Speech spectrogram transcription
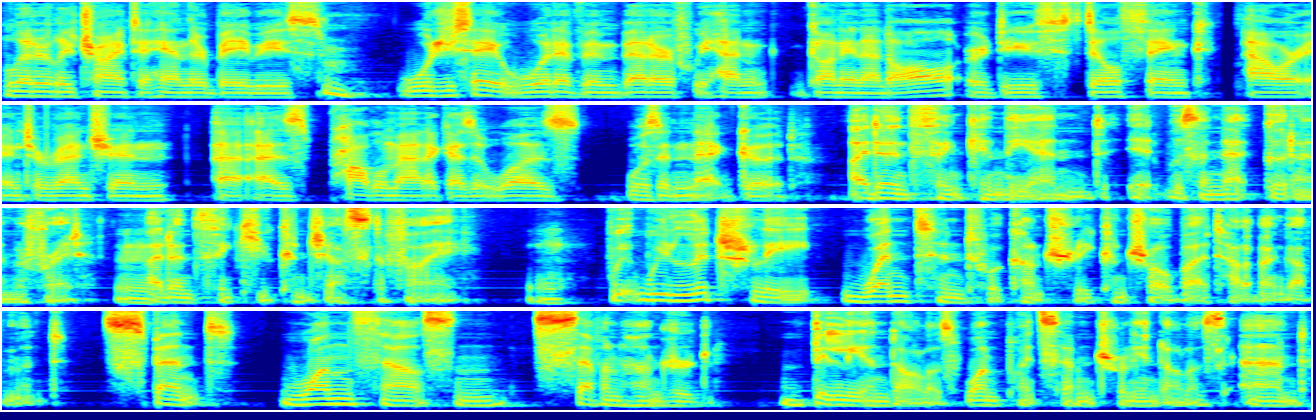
literally trying to hand their babies. Hmm. Would you say it would have been better if we hadn't gone in at all? Or do you still think our intervention, uh, as problematic as it was, was a net good? I don't think in the end it was a net good, I'm afraid. Mm. I don't think you can justify. Mm. We, we literally went into a country controlled by a Taliban government, spent 1,700 billion dollars, 1.7 trillion dollars, and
